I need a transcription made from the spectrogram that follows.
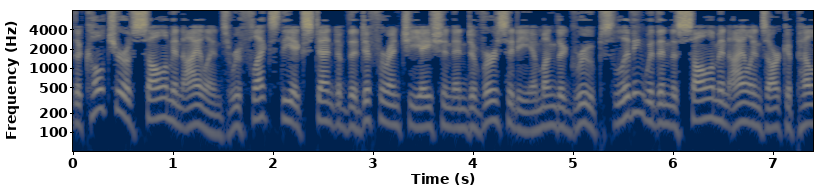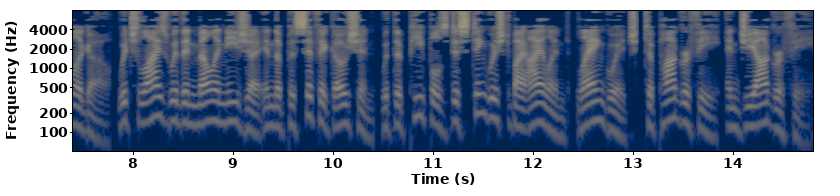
the culture of Solomon Islands reflects the extent of the differentiation and diversity among the groups living within the Solomon Islands archipelago, which lies within Melanesia in the Pacific Ocean, with the peoples distinguished by island, language, topography, and geography.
